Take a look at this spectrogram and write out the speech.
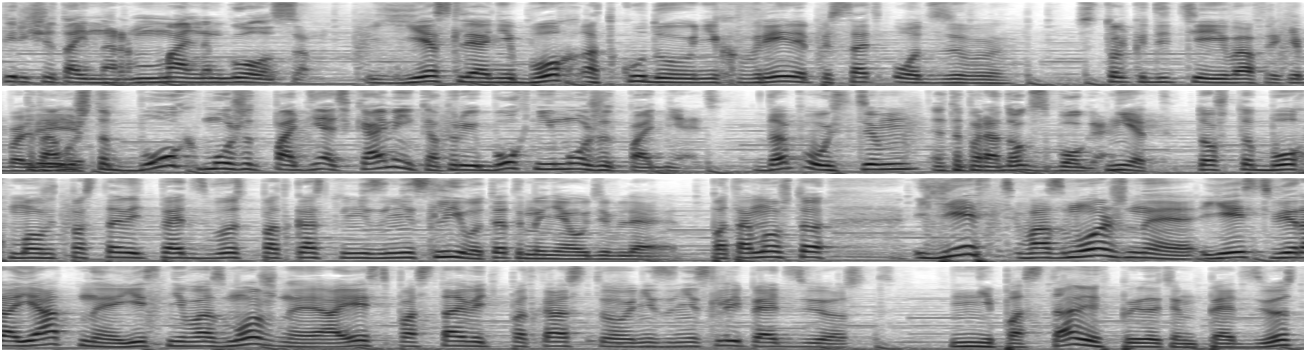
перечитай нормальным голосом. Если они бог, откуда у них время писать отзывы? Столько детей в Африке болеет. Потому что Бог может поднять камень, который Бог не может поднять. Допустим. Это парадокс Бога. Нет, то, что Бог может поставить 5 звезд подкасту не занесли, вот это меня удивляет. Потому что есть возможное, есть вероятное, есть невозможное, а есть поставить подкасту не занесли 5 звезд. Не поставив перед этим 5 звезд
